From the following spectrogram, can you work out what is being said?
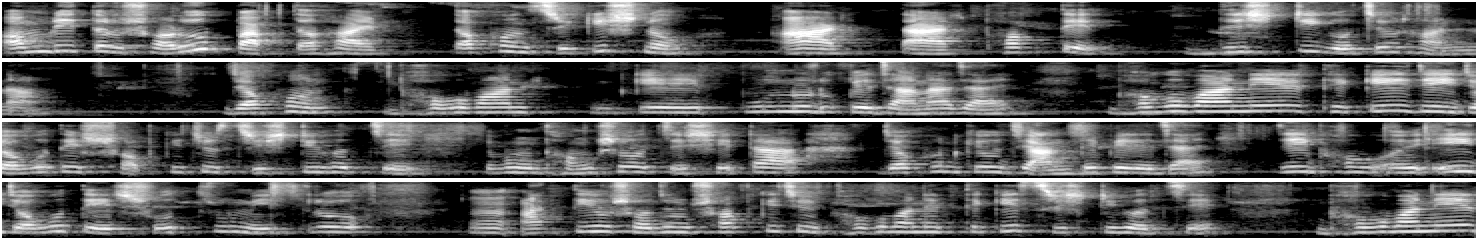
অমৃতর স্বরূপ প্রাপ্ত হয়। তখন শ্রীকৃষ্ণ আর তার ভক্তের দৃষ্টিগোচর হন না। যখন ভগবানকে পূর্ণরূপে জানা যায়, ভগবানের থেকেই যেই জগতের সব কিছু সৃষ্টি হচ্ছে এবং ধ্বংস হচ্ছে সেটা যখন কেউ জানতে পেরে যায়, যে এই জগতের শত্রু, মিত্র আত্মীয় স্বজন সব কিছুই ভগবানের থেকেই সৃষ্টি হচ্ছে। ভগবানের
